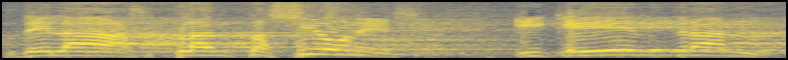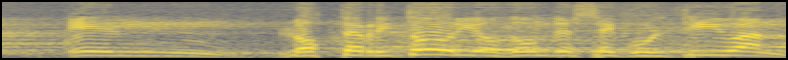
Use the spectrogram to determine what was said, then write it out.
de las plantaciones y que entran en los territorios donde se cultivan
